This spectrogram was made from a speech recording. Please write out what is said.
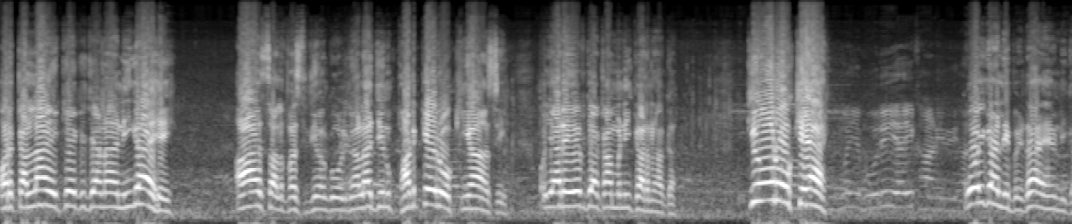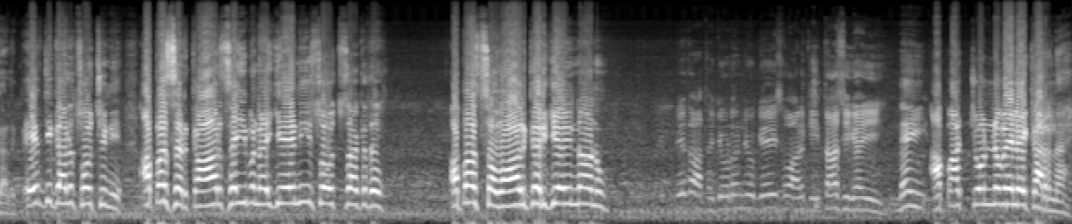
ਔਰ ਕੱਲਾ ਇੱਕ ਇੱਕ ਜਣਾ ਨਹੀਂਗਾ ਇਹ। ਆ ਸਲਫਸ ਦੀਆਂ ਗੋਲੀਆਂ ਵਾਲਾ ਜਿਹਨੂੰ ਫੜ ਕੇ ਰੋਕੀਆਂ ਅਸੀਂ। ਉਹ ਯਾਰ ਇਹ ਜਿਹਾ ਕੰਮ ਨਹੀਂ ਕਰਨਾਗਾ ਕਿਉਂ ਰੋਕਿਆ? ਹੈ? ਮਜਬੂਰੀ ਆਈ ਖਾਣੀ ਦੀ। ਕੋਈ ਗੱਲ ਨਹੀਂ ਬੇਟਾ ਇਹ ਨਹੀਂ ਗੱਲ। ਇਹ ਜੀ ਗੱਲ ਸੋਚਣੀ ਆਪਾਂ ਸਰਕਾਰ ਸਹੀ ਬਣਾਈਏ ਇਹ ਨਹੀਂ ਸੋਚ ਸਕਦੇ। ਆਪਾਂ ਸਵਾਲ ਕਰੀਏ ਇਹਨਾਂ ਨੂੰ। ਇਹ ਤਾਂ ਹੱਥ ਜੋੜਨ ਜੋਗੇ ਹੀ ਸਵਾਲ ਕੀਤਾ ਸੀਗਾ ਜੀ। ਨਹੀਂ ਆਪਾਂ ਚੁਣਨ ਵੇਲੇ ਕਰਨਾ ਹੈ।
